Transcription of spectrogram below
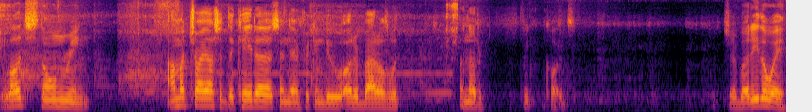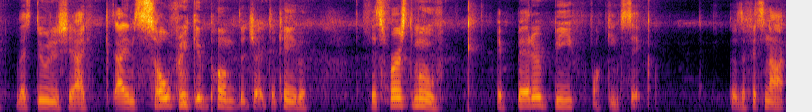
Bloodstone Ring. I'm gonna try out the Takeda and then freaking do other battles with another freaking cards. Sure, but either way, let's do this shit. I, I am so freaking pumped to try Takeda. His first move, it better be fucking sick. Because if it's not,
